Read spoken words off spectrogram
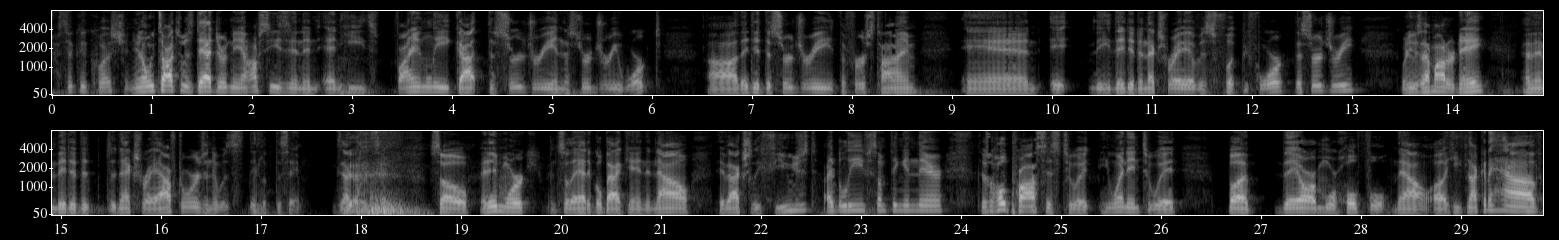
That's a good question. You know, we talked to his dad during the offseason, and and he's finally got the surgery, and the surgery worked. Uh, they did the surgery the first time, and it they, they did an X-ray of his foot before the surgery when he was at Mater Dei, and then they did the, the X-ray afterwards, and it was it looked the same, exactly the same. So it didn't work, and so they had to go back in, and now they've actually fused, I believe, something in there. There's a whole process to it. He went into it, but they are more hopeful now. Uh, he's not going to have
